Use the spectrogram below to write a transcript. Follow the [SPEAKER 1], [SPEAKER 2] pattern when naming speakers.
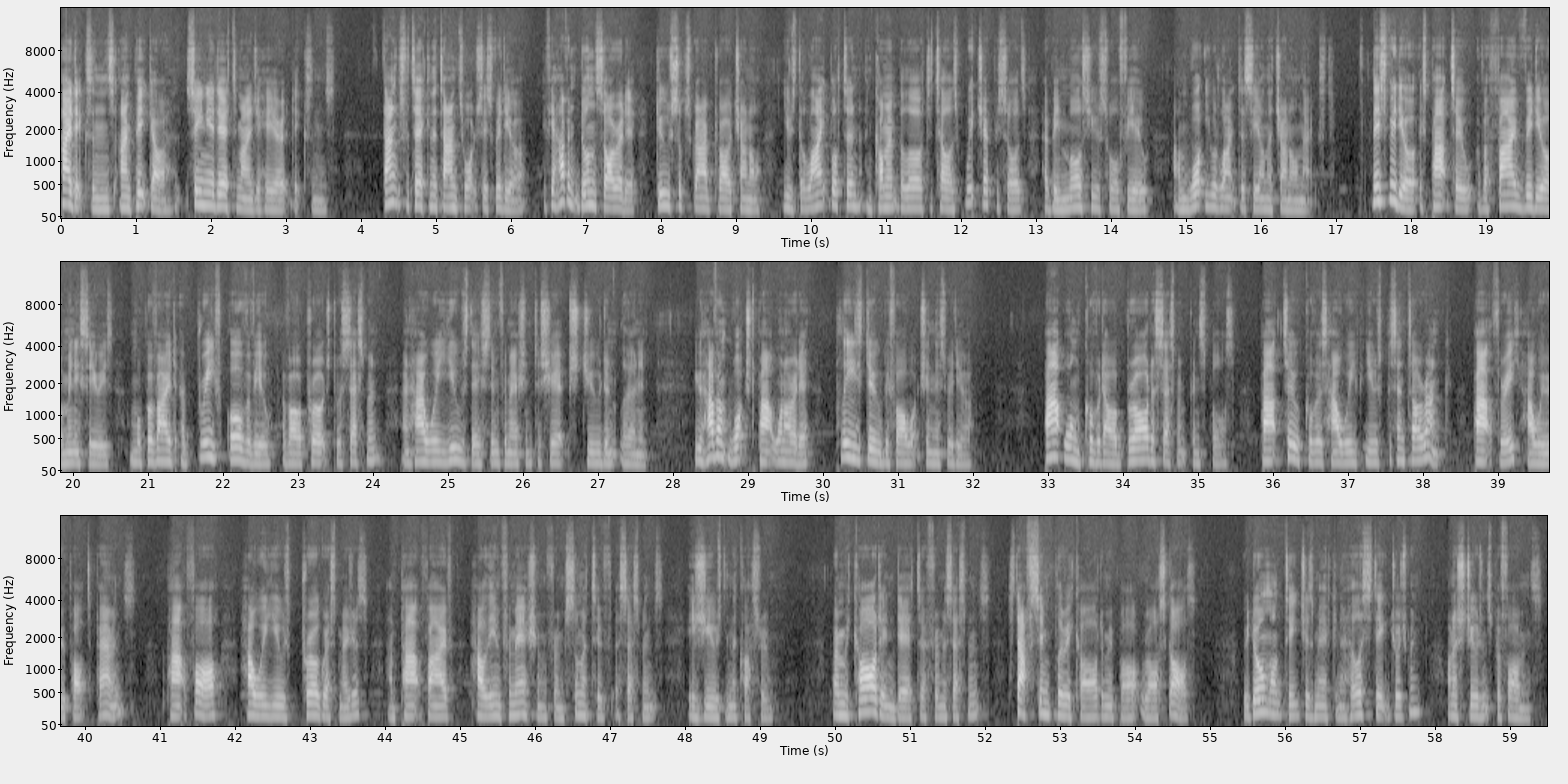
[SPEAKER 1] Hi Dixons, I'm Pete Gower, Senior Data Manager here at Dixons. Thanks for taking the time to watch this video. If you haven't done so already, do subscribe to our channel. Use the like button and comment below to tell us which episodes have been most useful for you and what you would like to see on the channel next. This video is part two of a five video mini-series and will provide a brief overview of our approach to assessment and how we use this information to shape student learning. If you haven't watched part one already, please do before watching this video. Part one covered our broad assessment principles. Part two covers how we use percentile rank. Part three, how we report to parents. Part four, how we use progress measures. And part five, how the information from summative assessments is used in the classroom. When recording data from assessments, staff simply record and report raw scores. We don't want teachers making a holistic judgment on a student's performance.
